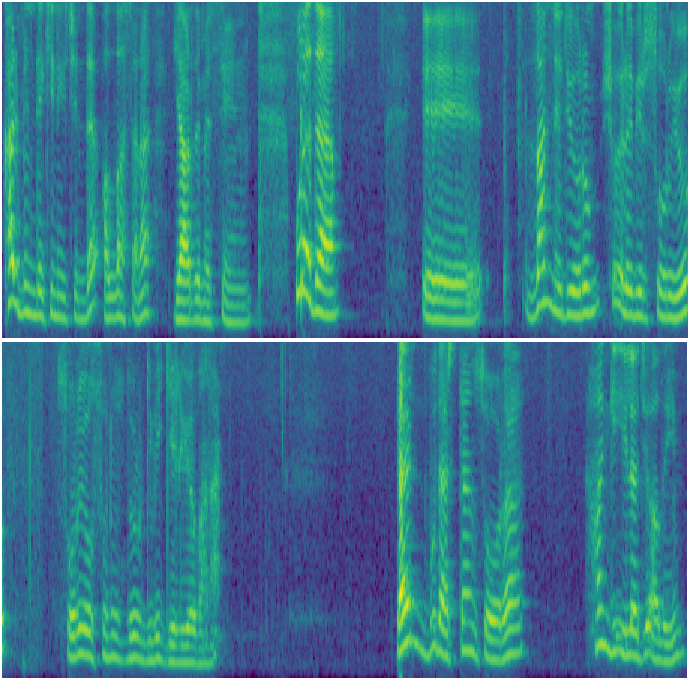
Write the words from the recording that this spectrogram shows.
Kalbindekini içinde Allah sana yardım etsin. Burada e, zannediyorum şöyle bir soruyu soruyorsunuzdur gibi geliyor bana. Ben bu dersten sonra hangi ilacı alayım,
